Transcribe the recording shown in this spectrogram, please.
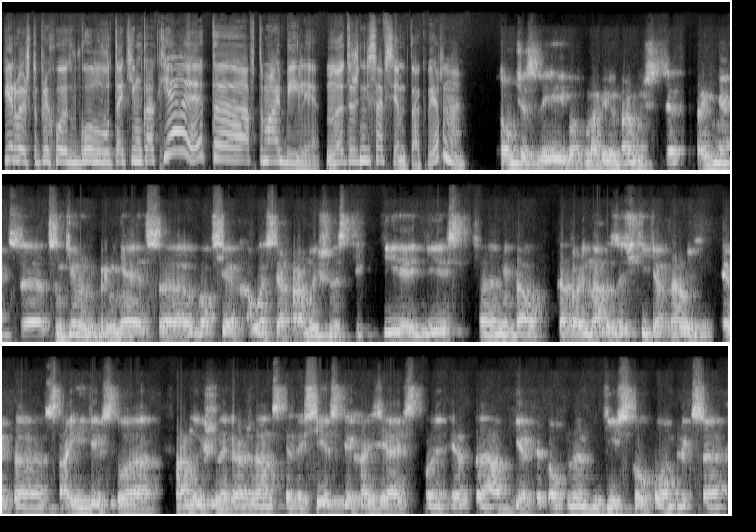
Первое, что приходит в голову таким, как я, это автомобили. Но это же не совсем так, верно? В том числе и в автомобильной промышленности это применяется. Цинкирование применяется во всех областях промышленности, где есть э, металл, который надо защитить от коррозии. Это строительство, промышленное гражданство, это сельское хозяйство, это объекты топливно-энергетического комплекса,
